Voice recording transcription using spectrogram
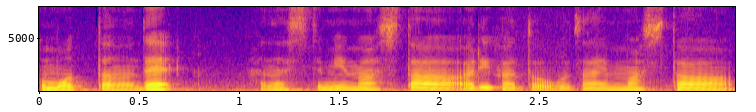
思ったので話してみました。ありがとうございました。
